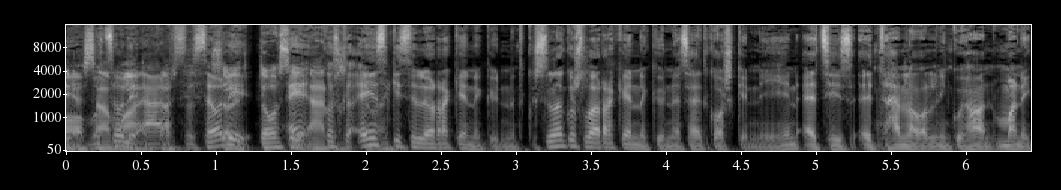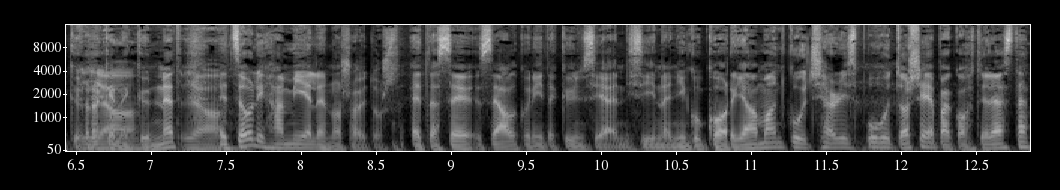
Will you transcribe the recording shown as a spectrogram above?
Joo, samaan se oli aikaan. ärsyttävää. Se, oli, tosi ärsyttävää. Ensinnäkin sillä oli rakennekynnet. Kun silloin kun sulla on rakennekynnet, sä et koske niihin. Että siis, että hänellä oli niinku ihan maniky- Joo, rakennekynnet. Että se oli ihan mielenosoitus, että se, se alkoi niitä kynsiä niin siinä niinku korjaamaan, kun Charis puhui tosi epäkohteliasta.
